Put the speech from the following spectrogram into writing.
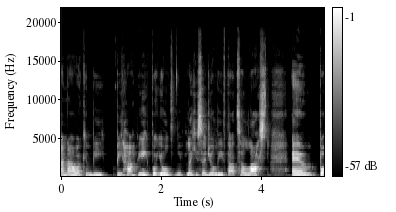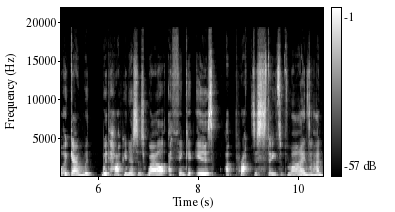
and now i can be be happy but you'll like you said you'll leave that till last um but again with with happiness as well i think it is a practice state of mind and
